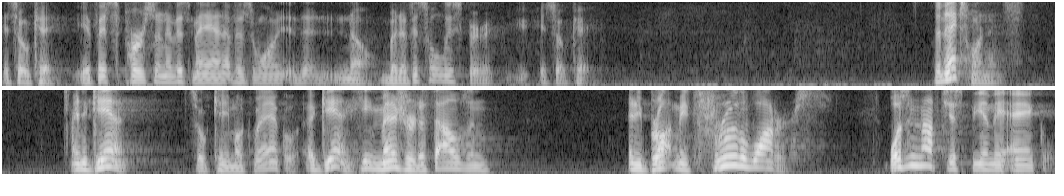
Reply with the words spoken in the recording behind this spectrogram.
it's okay. If it's person, if it's man, if it's one, no. But if it's Holy Spirit, it's okay. The next one is, and again, so it came up to my ankle. Again, he measured a thousand and he brought me through the waters. Wasn't enough just being the ankles.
